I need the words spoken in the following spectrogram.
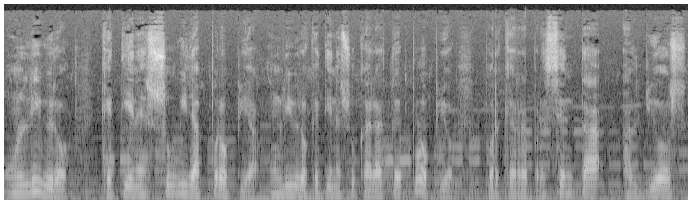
Un libro que tiene su vida propia, un libro que tiene su carácter propio, porque representa al Dios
